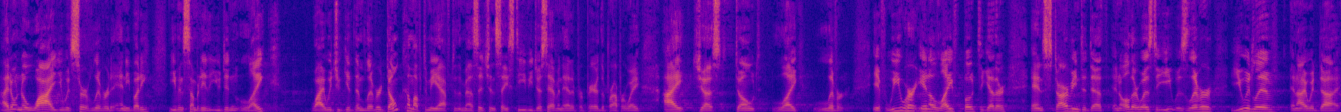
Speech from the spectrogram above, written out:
I don't know why you would serve liver to anybody, even somebody that you didn't like. Why would you give them liver? Don't come up to me after the message and say, Steve, you just haven't had it prepared the proper way. I just don't like liver. If we were in a lifeboat together and starving to death and all there was to eat was liver, you would live and I would die.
